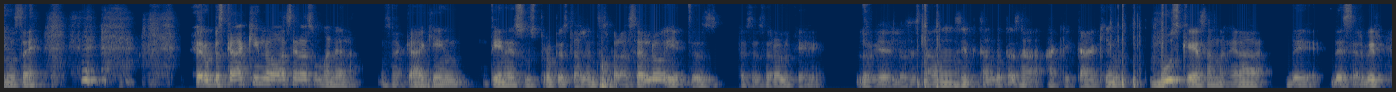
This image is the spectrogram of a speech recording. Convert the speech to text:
no sé. pero pues cada quien lo va a hacer a su manera. O sea, cada quien tiene sus propios talentos para hacerlo y entonces pues eso era lo que, lo que los estábamos invitando, pues a, a que cada quien busque esa manera de, de servir.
